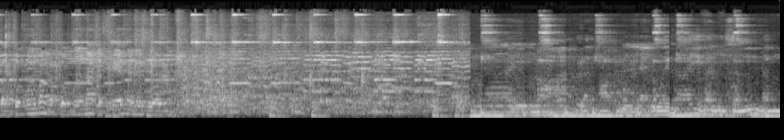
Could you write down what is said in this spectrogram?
กับตบมือบ้างกับตบมือน่าจะแค้นในเดียว ประทับและอวยใครให้สมดัง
